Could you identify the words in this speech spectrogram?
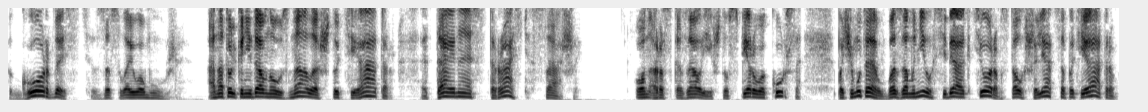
гордость за своего мужа. Она только недавно узнала, что театр — тайная страсть Саши. Он рассказал ей, что с первого курса почему-то возомнил себя актером, стал шляться по театрам,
